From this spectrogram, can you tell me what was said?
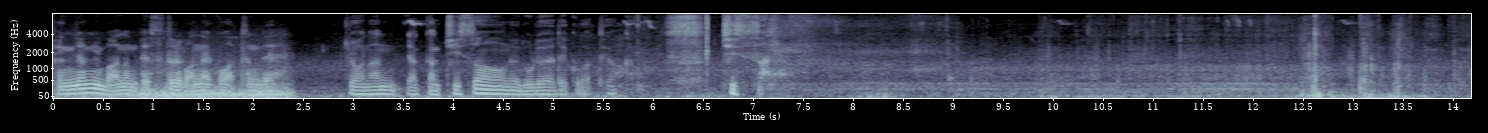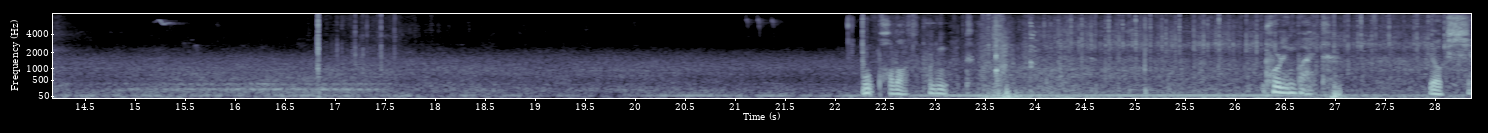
굉장히 많은 베스트를 만날 것 같은데. 연한 약간 뒷선을 노려야 될 것 같아요. 뒷선. 어, 바로 왔어, 폴링바이트. 폴링 바이트. 역시.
